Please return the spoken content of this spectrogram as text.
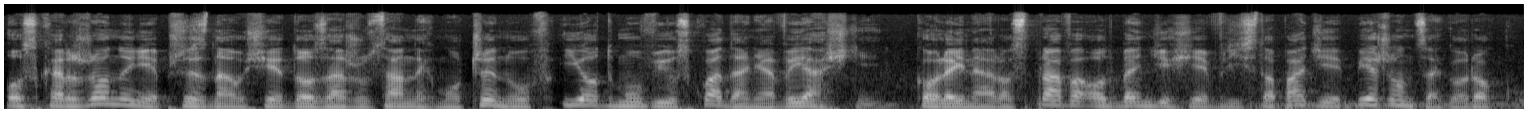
Oskarżony nie przyznał się do zarzucanych mu czynów i odmówił składania wyjaśnień. Kolejna rozprawa odbędzie się w listopadzie bieżącego roku.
